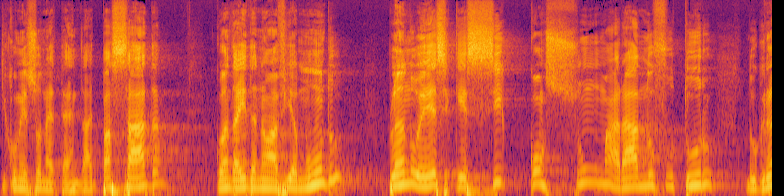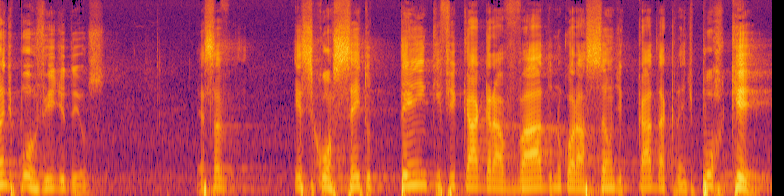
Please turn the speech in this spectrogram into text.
que começou na eternidade passada, quando ainda não havia mundo, plano esse que se consumará no futuro, no grande porvir de Deus. Essa, esse conceito tem que ficar gravado no coração de cada crente. Por quê?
